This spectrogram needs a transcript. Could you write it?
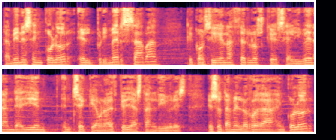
también es en color el primer sábado que consiguen hacer los que se liberan de allí en, en Chequia, una vez que ya están libres. Eso también lo rueda en color.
